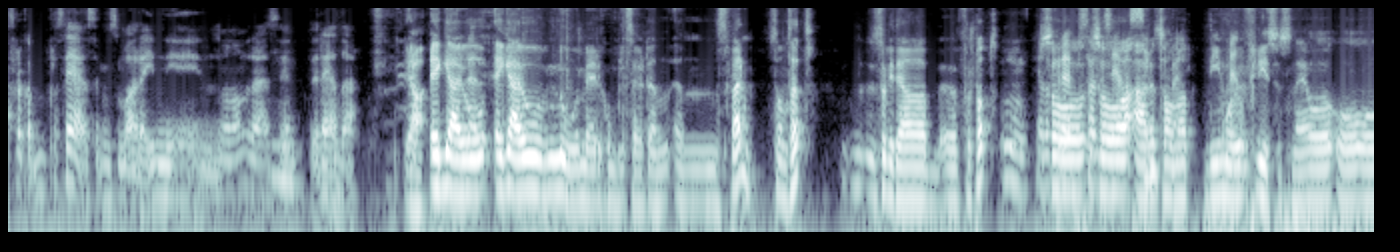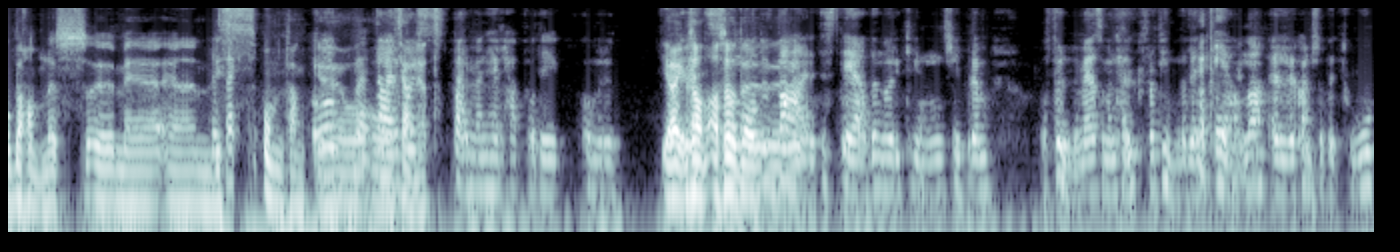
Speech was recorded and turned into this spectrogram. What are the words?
for det kan plassere seg liksom bare inn i noen andre sin rede. Ja, egg er, jo, egg er jo noe mer komplisert enn enn sperm, sånn sett. Så vidt jeg har øh, forstått. Mm. Så, så er det sånn at de må jo fryses ned og, og, og behandles øh, med en viss omtanke og, Og og der hvor kjærlighet. spermen helt happ, og de kommer ut Ja, sant? Altså, så må det, du være til stede når kvinnen slipper dem å følge med som en hauk for å finne det ene, eller kanskje de to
